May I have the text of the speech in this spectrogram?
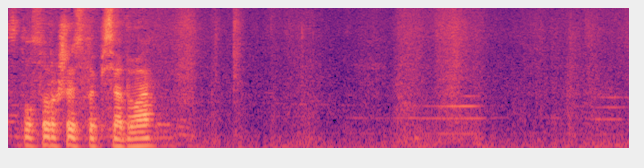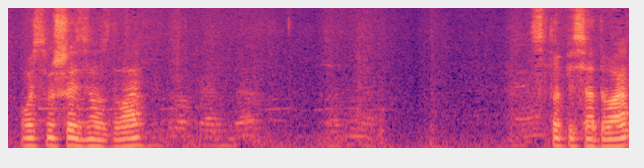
146, 152. 86, 92. 152.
